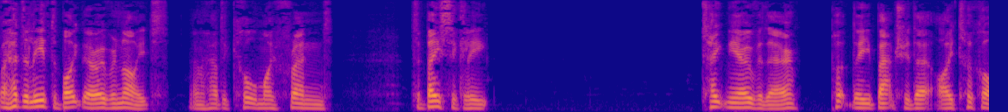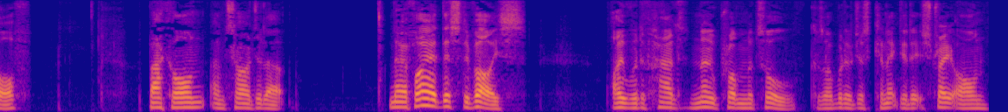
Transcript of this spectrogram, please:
I had to leave the bike there overnight and I had to call my friend to basically take me over there, put the battery that I took off back on and charge it up. Now, if I had this device, I would have had no problem at all because I would have just connected it straight on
